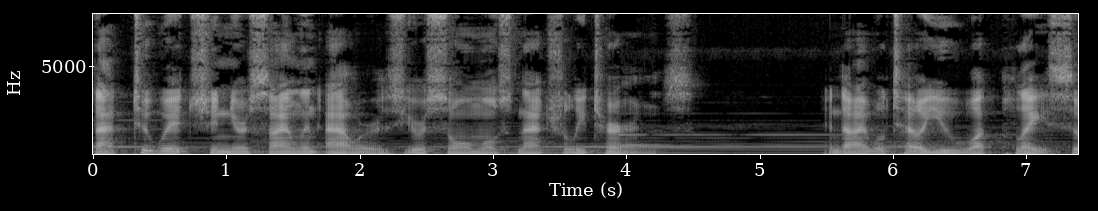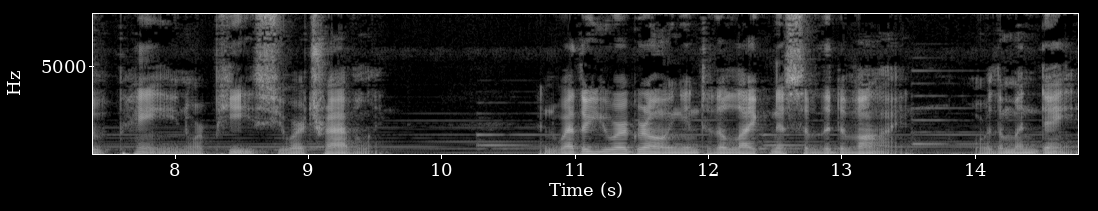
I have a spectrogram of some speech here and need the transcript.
that to which in your silent hours your soul most naturally turns, and I will tell you what place of pain or peace you are traveling, and whether you are growing into the likeness of the divine or the mundane.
